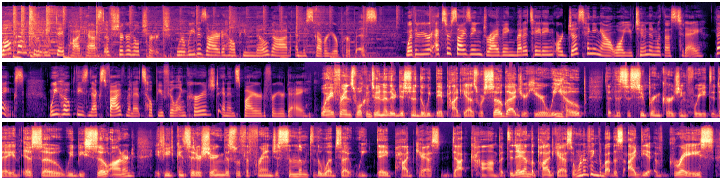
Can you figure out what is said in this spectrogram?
Welcome to the weekday podcast of Sugar Hill Church, where we desire to help you know God and discover your purpose. Whether you're exercising, driving, meditating, or just hanging out while you tune in with us today, thanks. We hope these next five minutes help you feel encouraged and inspired for your day. Well, hey, friends, welcome to another edition of the Weekday Podcast. We're so glad you're here. We hope that this is super encouraging for you today. And if so, we'd be so honored if you'd consider sharing this with a friend. Just send them to the website weekdaypodcast.com. But today on the podcast, I want to think about this idea of grace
